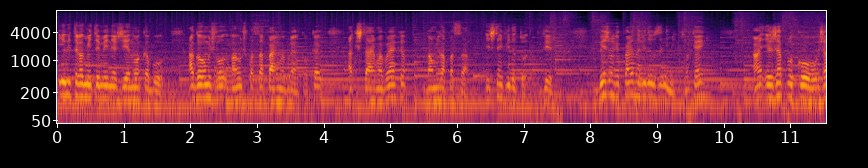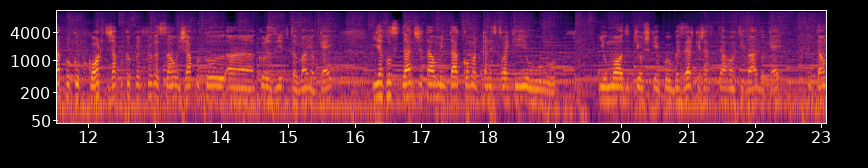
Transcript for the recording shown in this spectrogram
e literalmente a minha energia não acabou. Agora vamos, vamos passar para a arma branca ok? Aqui está a arma branca vamos lá passar. Eles têm vida toda vejam. Vejam reparem na vida dos inimigos ok? Ah, ele já procurou já procurou corte já procurou perfuração já procurou uh, corrosivo também ok? E a velocidade já está a aumentar como a Arcane Strike e o e o modo que eu esqueci o Berserker já estavam ativados ok? Então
